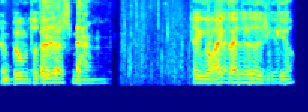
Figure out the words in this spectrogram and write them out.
조금 더 드렸습니다 자 이거 아이까지 데려다 드려드릴게요. 드릴게요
